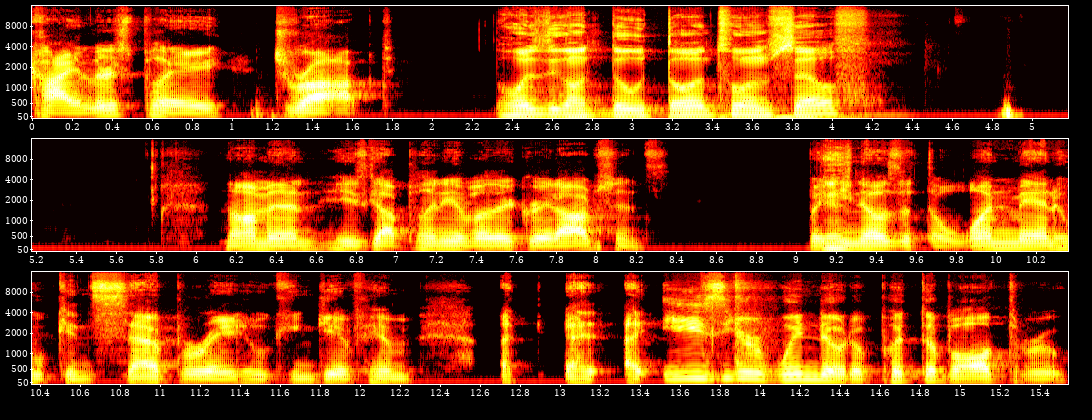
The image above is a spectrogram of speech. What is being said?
Kyler's play dropped. What is he gonna do? Throw it to himself? No, man, he's got plenty of other great options. But he knows that the one man who can separate, who can give him a, a, a easier window to put the ball through,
